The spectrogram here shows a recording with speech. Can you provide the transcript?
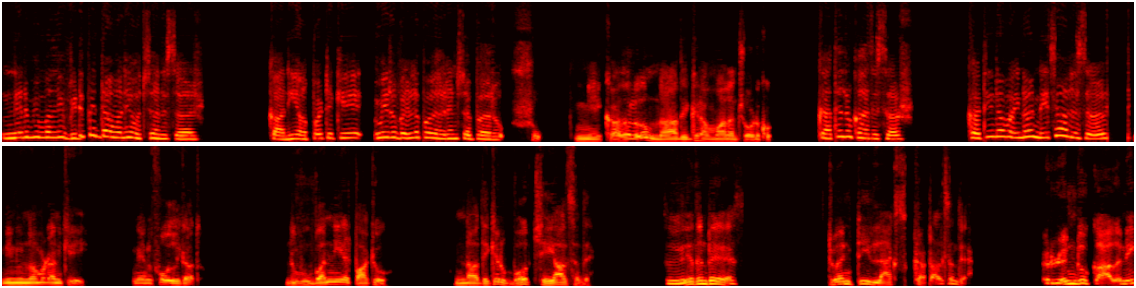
నేను మిమ్మల్ని విడిపిద్దామని వచ్చాను సార్. కానీ అప్పటికే మీరు వెళ్ళిపోయారని చెప్పారు. షు, నీ కథలు నా దగ్గర అమ్మాలని చూడకు. కథలు కాదు సార్. కఠినమైన నిజాలు సార్. నిన్ను నమ్మడానికి నేను ఫోల్ కాదు. నువ్వు వన్ ఇయర్ పాటు నా దగ్గర వర్క్ చేయాల్సిందే. లేదంటే ట్వంటీ లాక్స్ కట్టాల్సిందే. రెండు కాదని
